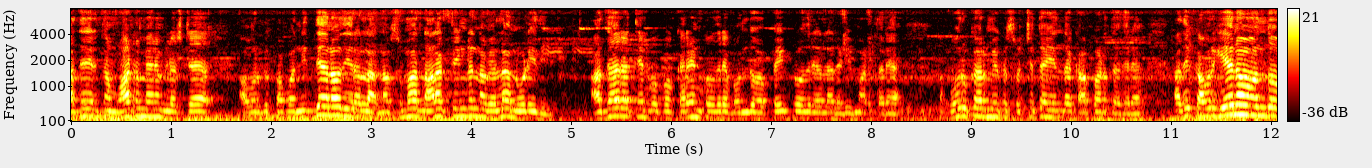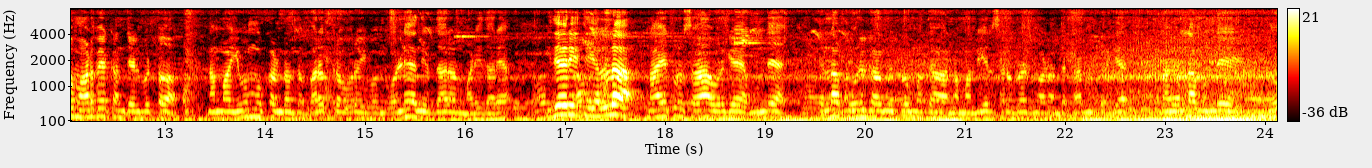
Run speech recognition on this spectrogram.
ಅದೇ ರೀತಿ ನಮ್ಮ ವಾಟರ್ ಮ್ಯಾನ್ಗಳಷ್ಟೇ ಅವ್ರಿಗೆ ಪಾಪ ನಿದ್ದೆ ಅನ್ನೋದು ಇರಲ್ಲ. ನಾವು ಸುಮಾರು ನಾಲ್ಕು ತಿಂಗಳು ನಾವೆಲ್ಲ ನೋಡಿದ್ದೀವಿ ಆಧಾರ ಪಾಪ ಕರೆಂಟ್ ಹೋದರೆ ಬಂದು ಪೈಪ್ ಹೋದರೆ ಎಲ್ಲ ರೆಡಿ ಮಾಡ್ತಾರೆ. ಪೌರ ಕಾರ್ಮಿಕರು ಸ್ವಚ್ಛತೆಯಿಂದ ಕಾಪಾಡ್ತಾ ಇದ್ದಾರೆ ಅದಕ್ಕೆ ಅವ್ರಿಗೇನೋ ಒಂದು ಮಾಡಬೇಕಂತ ಹೇಳ್ಬಿಟ್ಟು ನಮ್ಮ ಯುವ ಮುಖಂಡರಂತ ಭರತ್ರವರು ಈ ಒಂದು ಒಳ್ಳೆಯ ನಿರ್ಧಾರ ಮಾಡಿದ್ದಾರೆ. ಇದೇ ರೀತಿ ಎಲ್ಲ ನಾಯಕರು ಸಹ ಅವರಿಗೆ ಮುಂದೆ ಎಲ್ಲ ಪೌರ ಕಾರ್ಮಿಕರು ಮತ್ತು ನಮ್ಮ ನೀರು ಸರಬರಾಜು ಮಾಡುವಂಥ ಕಾರ್ಮಿಕರಿಗೆ ನಾವೆಲ್ಲ ಮುಂದೆ ಇದು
